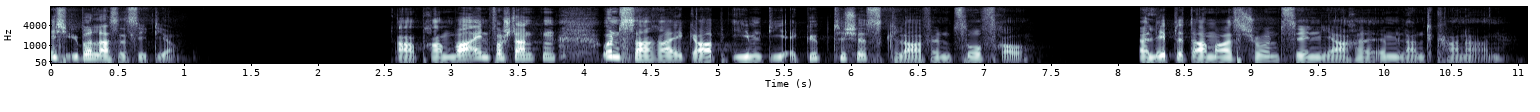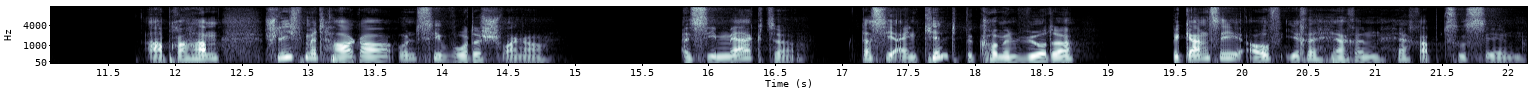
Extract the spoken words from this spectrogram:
Ich überlasse sie dir. Abraham war einverstanden und Sarai gab ihm die ägyptische Sklavin zur Frau. Er lebte damals schon zehn Jahre im Land Kanaan. Abraham schlief mit Hagar und sie wurde schwanger. Als sie merkte, dass sie ein Kind bekommen würde, begann sie auf ihre Herrin herabzusehen.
